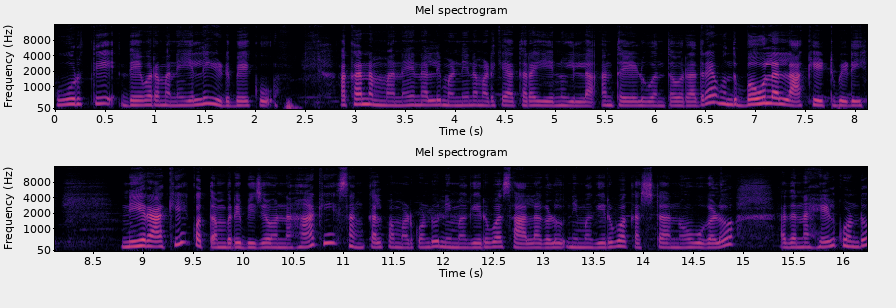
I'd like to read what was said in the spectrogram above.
ಪೂರ್ತಿ ದೇವರ ಮನೆಯಲ್ಲಿ ಇಡಬೇಕು. ಅಕ್ಕ, ನಮ್ಮ ಮನೆಯಲ್ಲಿ ಮಣ್ಣಿನ ಮಡಿಕೆ ಆ ಥರ ಏನೂ ಇಲ್ಲ ಅಂತ ಹೇಳುವಂಥವ್ರಾದರೆ ಒಂದು ಬೌಲಲ್ಲಿ ಹಾಕಿ ಇಟ್ಬಿಡಿ. ನೀರು ಹಾಕಿ, ಕೊತ್ತಂಬರಿ ಬೀಜವನ್ನು ಹಾಕಿ, ಸಂಕಲ್ಪ ಮಾಡಿಕೊಂಡು ನಿಮಗಿರುವ ಸಾಲಗಳು, ನಿಮಗಿರುವ ಕಷ್ಟ, ನೋವುಗಳು ಅದನ್ನು ಹೇಳಿಕೊಂಡು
